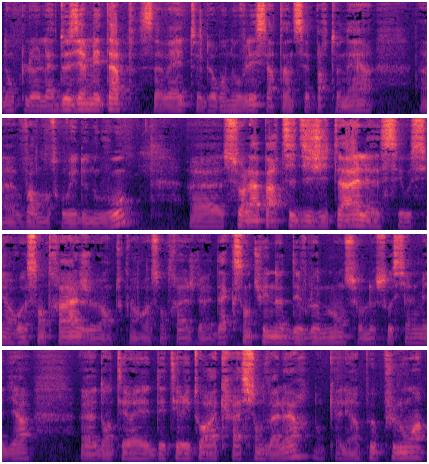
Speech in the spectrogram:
donc la deuxième étape, ça va être de renouveler certains de ces partenaires euh, voire d'en trouver de nouveaux. Euh, sur la partie digitale, c'est aussi un recentrage, en tout cas un recentrage d'accentuer notre développement sur le social media euh, des territoires à création de valeur, donc aller un peu plus loin.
